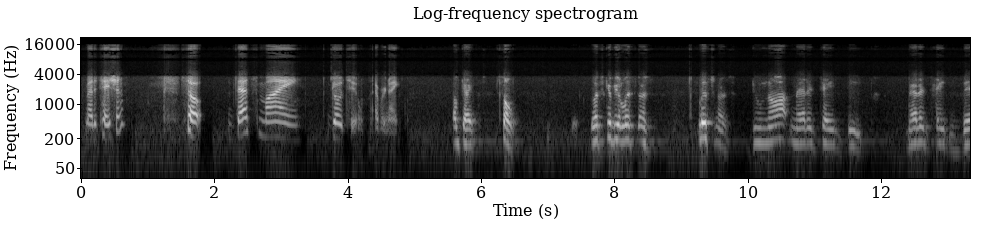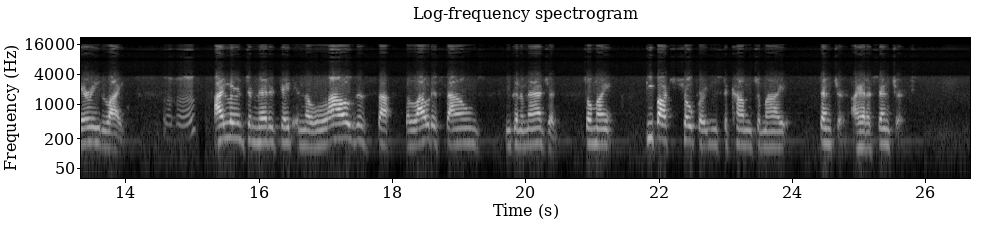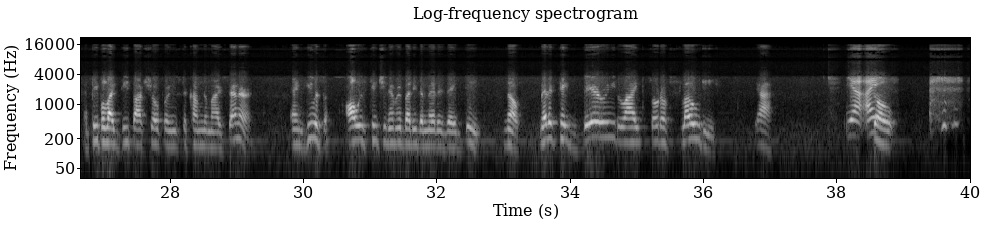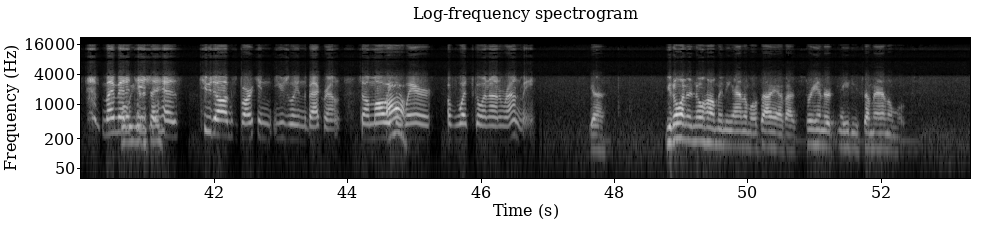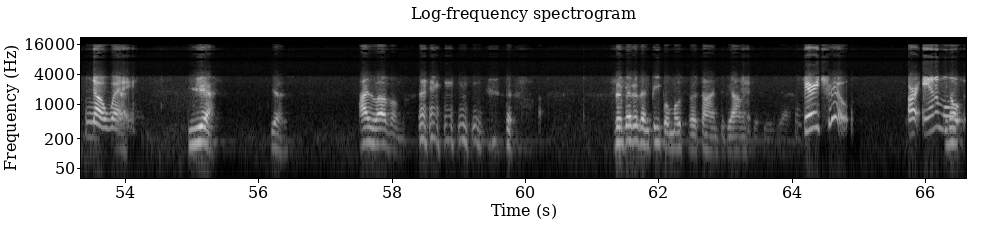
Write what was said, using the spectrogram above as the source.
meditation. So that's my go-to every night. Okay, so let's give you listeners, listeners, do not meditate deep. Meditate very light. Mm-hmm. I learned to meditate in the loudest, the loudest sounds you can imagine. So my Deepak Chopra used to come to my center. I had a center. And people like Deepak Chopra used to come to my center, and he was always teaching everybody to meditate deep. No, meditate very light, sort of floaty. Yeah. Yeah, I. So, my what were you gonna meditation has two dogs barking usually in the background, so I'm always Oh. aware of what's going on around me. yeah. You don't want to know how many animals I have. I have 380 some animals. No way. Yes. Yes. I love them. They're better than people most of the time, to be honest with you. Yeah. Very true. Our animals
